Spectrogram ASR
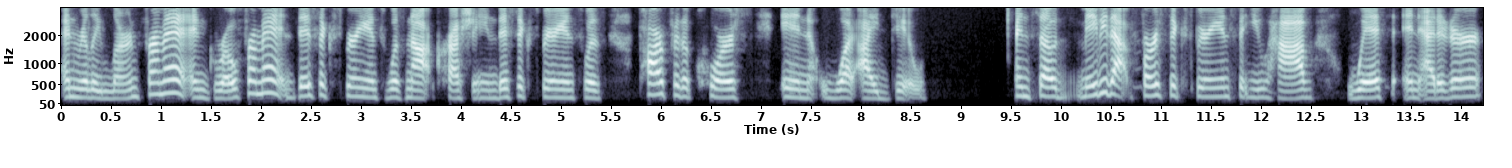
and really learn from it and grow from it, this experience was not crushing. This experience was par for the course in what I do. And so maybe that first experience that you have with an editor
